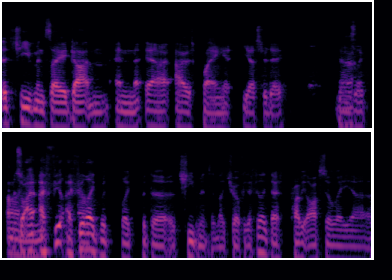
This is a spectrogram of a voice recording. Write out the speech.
achievements I had gotten and uh, I was playing it yesterday. And I was like, oh, so I, I n- feel I feel like with like with the achievements and like trophies, I feel like that's probably also a uh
